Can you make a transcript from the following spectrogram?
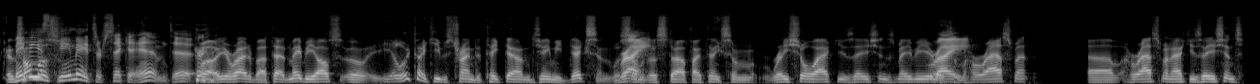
It's maybe almost- his teammates are sick of him too. well, you're right about that. Maybe also, uh, it looked like he was trying to take down Jamie Dixon with some of the stuff. I think some racial accusations, maybe, or Right. some harassment, uh, harassment accusations.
